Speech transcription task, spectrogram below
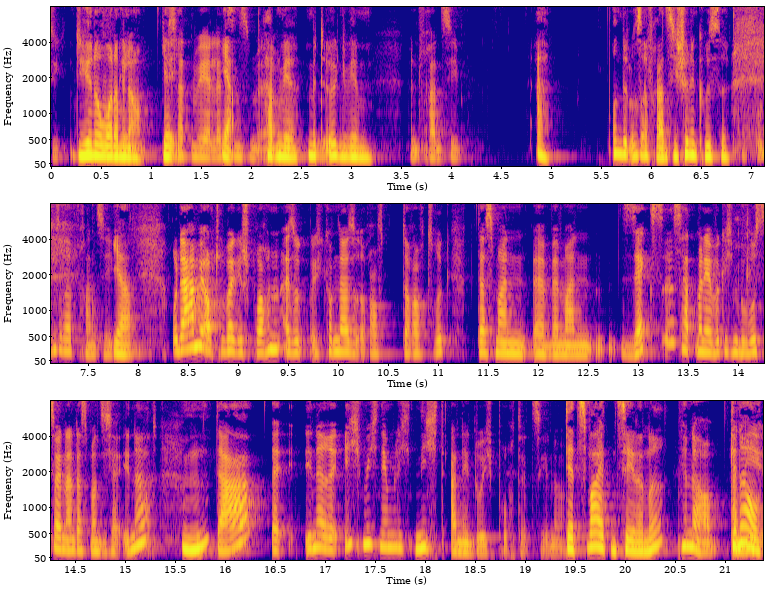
die, Do you know what I mean? Genau, das hatten wir ja letztens Ja, mit, hatten wir ähm, mit irgendwem. mit Franzi. Und mit unserer Franzi. Schöne Grüße. Unserer Franzi. Ja. Und da haben wir auch drüber gesprochen, also ich komme da so darauf, darauf zurück, dass man, äh, wenn man sechs ist, hat man ja wirklich ein Bewusstsein an, dass man sich erinnert. Mhm. Da erinnere ich mich nämlich nicht an den Durchbruch der Zähne. Der zweiten Zähne, ne? genau, Genau. an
